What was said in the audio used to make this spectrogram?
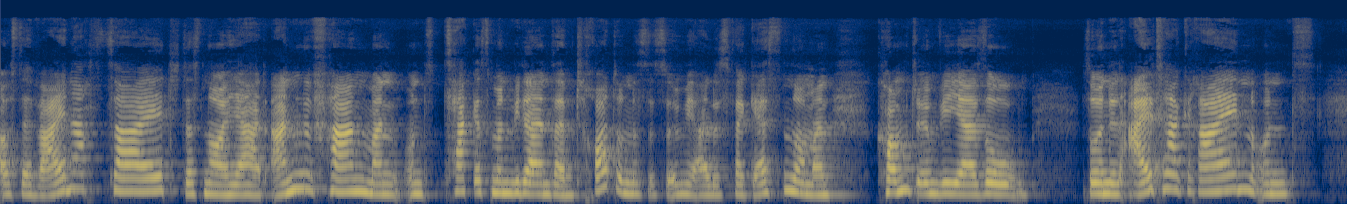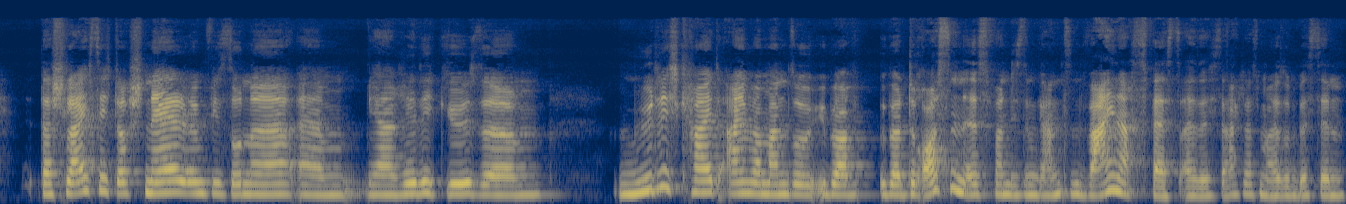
aus der Weihnachtszeit, das neue Jahr hat angefangen, man und zack ist man wieder in seinem Trott und es ist irgendwie alles vergessen und man kommt irgendwie ja so so in den Alltag rein und da schleicht sich doch schnell irgendwie so eine ähm, ja religiöse Müdigkeit ein, weil man so über, überdrossen ist von diesem ganzen Weihnachtsfest. Also ich sage das mal so ein bisschen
